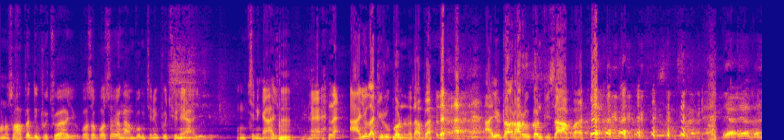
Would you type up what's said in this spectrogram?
Ono sahabat di bojo ayu, poso-poso yo ngambung jeneng bojone ayu. Wong jenenge ayu. Ayu lagi rukun tambah. ayu tok ora rukun bisa apa? Iya, iya, dan.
